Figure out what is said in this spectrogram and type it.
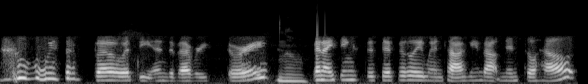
with a bow at the end of every story. No. And I think specifically when talking about mental health,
